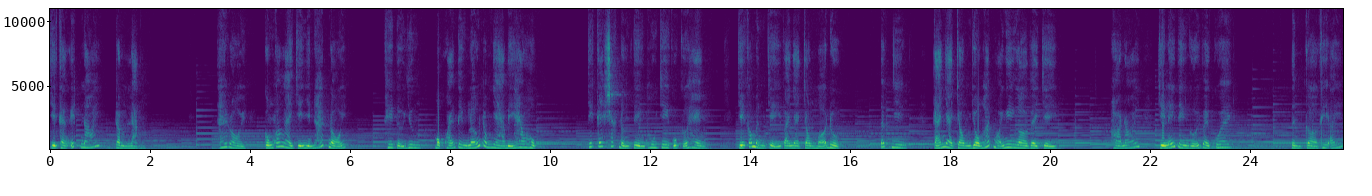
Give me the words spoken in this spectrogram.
chị càng ít nói, trầm lặng. Thế rồi, cũng có ngày chị nhịn hết nổi. Khi tự dưng một khoản tiền lớn trong nhà bị hao hụt, chiếc két sắt đựng tiền thu chi của cửa hàng, chỉ có mình chị và nhà chồng mở được. Tất nhiên, cả nhà chồng dồn hết mọi nghi ngờ về chị họ nói, chị lấy tiền gửi về quê. Tình cờ khi ấy,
